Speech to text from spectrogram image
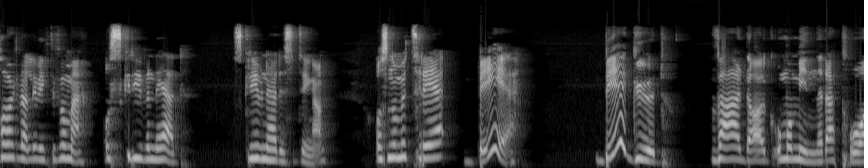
har vært veldig viktig for meg. Å skrive ned. Skrive ned disse tingene. Og så nummer tre be. Be Gud hver dag om å minne deg på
